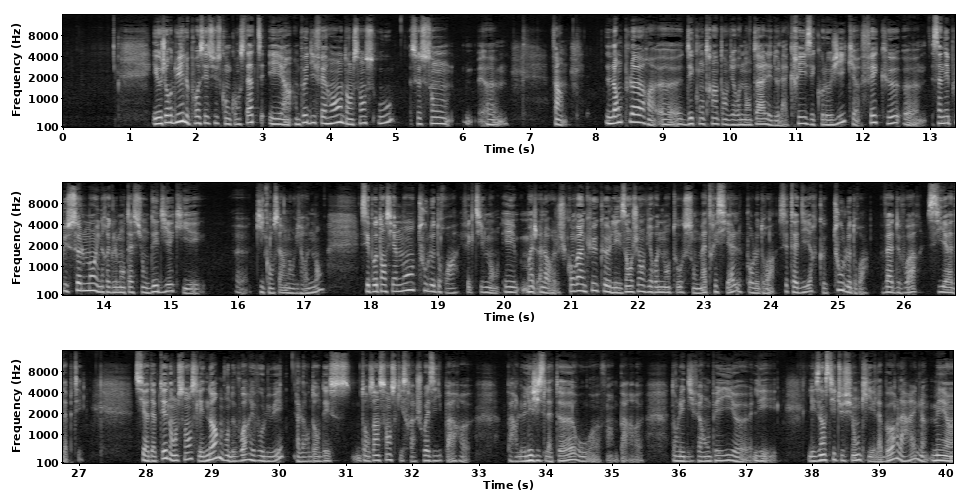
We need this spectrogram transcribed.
Et aujourd'hui, le processus qu'on constate est un, peu différent dans le sens où euh, l'ampleur euh, des contraintes environnementales et de la crise écologique fait que euh, ça n'est plus seulement une réglementation dédiée qui qui concerne l'environnement, c'est potentiellement tout le droit, effectivement. Et moi, alors, je suis convaincue que les enjeux environnementaux sont matriciels pour le droit, c'est-à-dire que tout le droit va devoir s'y adapter. S'y adapter dans le sens, les normes vont devoir évoluer, alors dans, un sens qui sera choisi par, euh, par le législateur ou enfin par, euh, dans les différents pays, euh, les, les institutions qui élaborent la règle, mais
